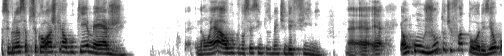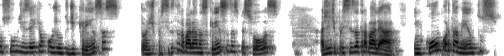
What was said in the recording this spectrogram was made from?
a segurança psicológica é algo que emerge. Não é algo que você simplesmente define. É, é, é um conjunto de fatores. Eu costumo dizer que é um conjunto de crenças. Então, a gente precisa trabalhar nas crenças das pessoas, a gente precisa trabalhar em comportamentos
